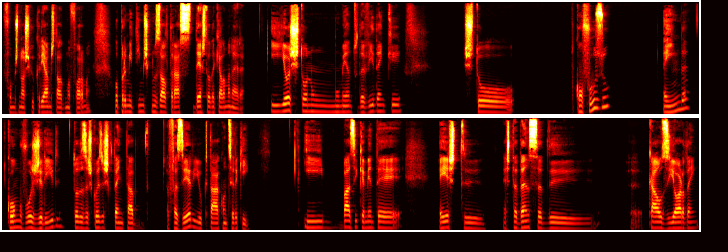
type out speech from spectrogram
Fomos nós que o criámos de alguma forma ou permitimos que nos alterasse desta ou daquela maneira. E hoje estou num momento da vida em que estou confuso ainda como vou gerir todas as coisas que tenho estado a fazer e o que está a acontecer aqui. E basicamente é, é este, esta dança de uh, caos e ordem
